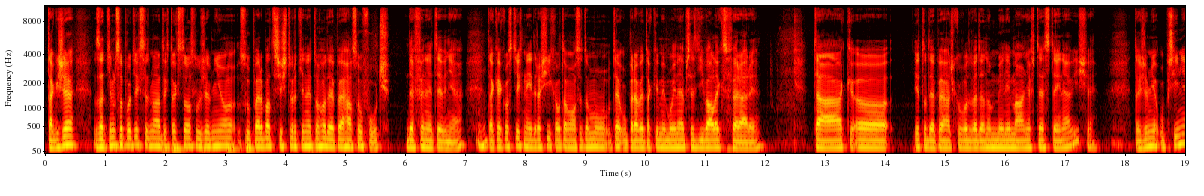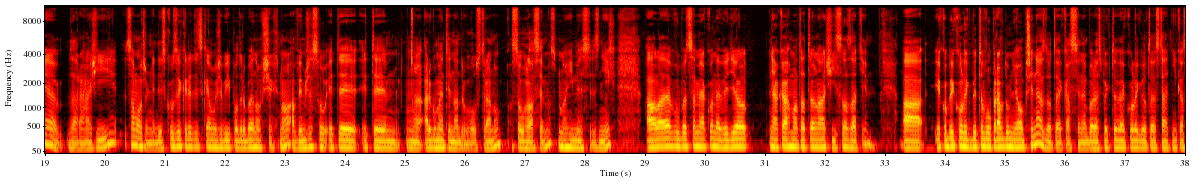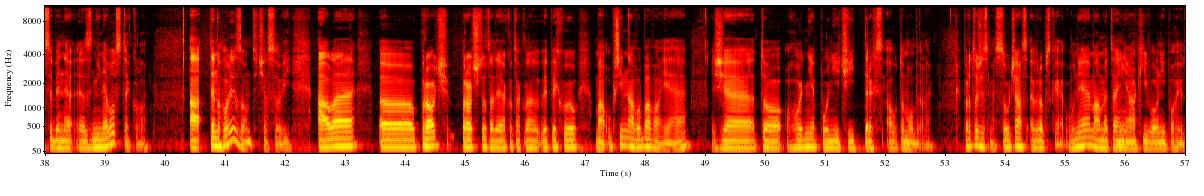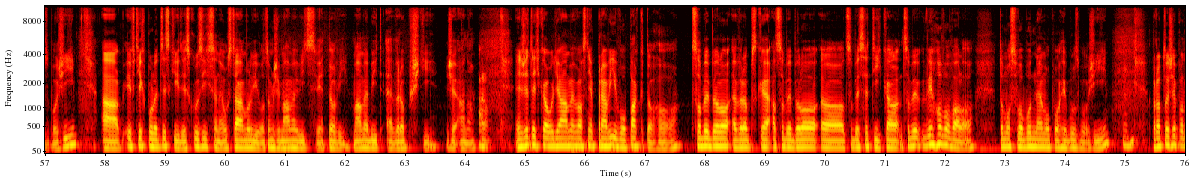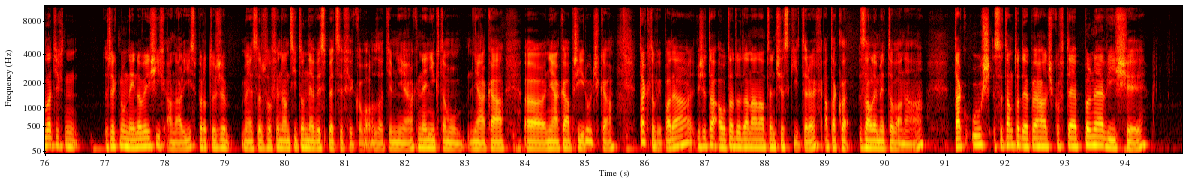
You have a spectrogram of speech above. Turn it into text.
Takže zatímco po těch sedmi letech, tak z toho služebního Superba tři čtvrtiny toho DPH jsou fuč, definitivně, mm-hmm. tak jako z těch nejdražších aut, a se tomu té úpravy taky mimo jiné přezdívá Lex Ferrari, tak uh, je to DPH odvedeno minimálně v té stejné výši. Takže mě upřímně zaráží, samozřejmě diskuzi kritické může být podrobeno všechno a vím, že jsou i ty, i ty mm, argumenty na druhou stranu a souhlasím s mnohými z nich, ale vůbec jsem jako neviděl nějaká hmatatelná čísla zatím. A jakoby kolik by to opravdu mělo přinést do té kasy, nebo respektive kolik do té státní kasy by ne, z ní neodteklo. A ten horizont časový. Ale uh, proč, proč to tady jako takhle vypichuju? Má upřímná obava je, že to hodně poničí trh s automobily. Protože jsme součást Evropské unie, máme tady Mhm. nějaký volný pohyb zboží a i v těch politických diskuzích se neustále mluví o tom, že máme být světoví, máme být evropští, že ano. Ano. Jenže teďka uděláme vlastně pravý opak toho, co by bylo evropské a co by bylo, uh, co by se týkal, co by vyhovovalo tomu svobodnému pohybu zboží, mm-hmm. protože podle těch, řeknu, nejnovějších analýz, protože ministerstvo financí to nevyspecifikovalo zatím nějak, není k tomu nějaká, uh, nějaká příručka, tak to vypadá, že ta auta dodaná na ten český trh a takhle zalimitovaná, tak už se tam to DPH v té plné výši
